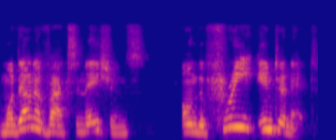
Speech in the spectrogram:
Moderna vaccinations on the free internet.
